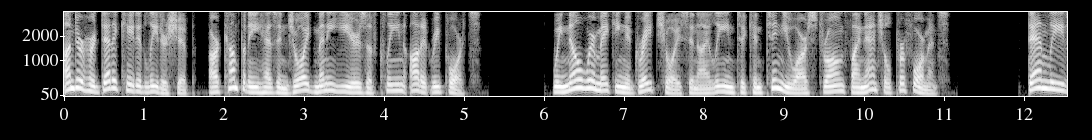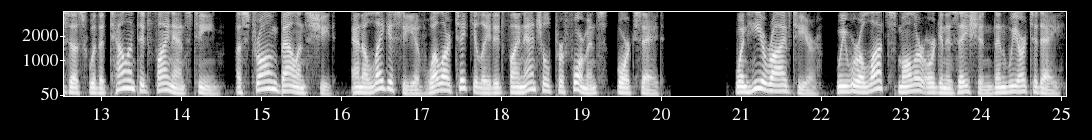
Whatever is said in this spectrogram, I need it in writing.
Under her dedicated leadership, our company has enjoyed many years of clean audit reports. We know we're making a great choice in Eileen to continue our strong financial performance. Dan leaves us with a talented finance team, a strong balance sheet, and a legacy of well articulated financial performance, Bourque said. When he arrived here, we were a lot smaller organization than we are today.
